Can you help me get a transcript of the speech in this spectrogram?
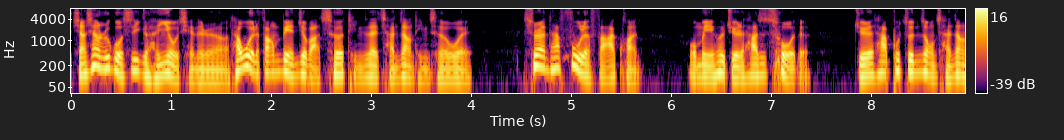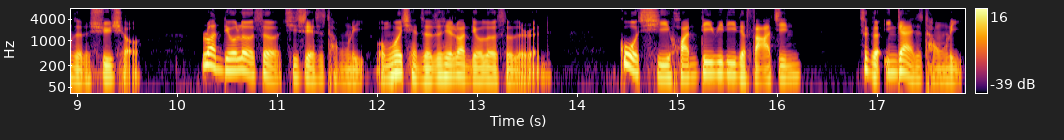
想象如果是一个很有钱的人啊，他为了方便就把车停在残障停车位，虽然他付了罚款，我们也会觉得他是错的，觉得他不尊重残障者的需求。乱丢垃圾其实也是同理，我们会谴责这些乱丢垃圾的人。过期还 DVD 的罚金，这个应该也是同理，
